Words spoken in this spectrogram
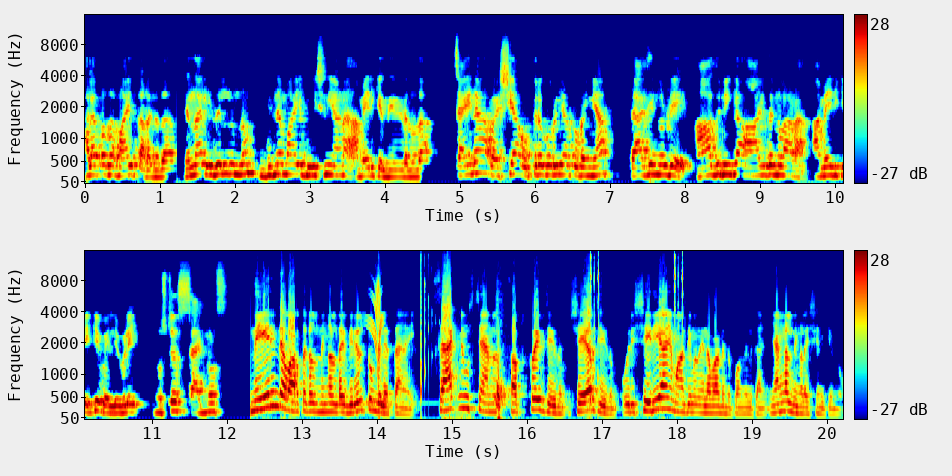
ഫലപ്രദമായി തടഞ്ഞത്. എന്നാൽ ഇതിൽ നിന്നും ഭിന്നമായ ഭീഷണിയാണ് അമേരിക്ക നേരിടുന്നത്. ചൈന റഷ്യ ഉത്തര കൊറിയ തുടങ്ങിയ രാജ്യങ്ങളുടെ ആധുനിക ആയുധങ്ങളാണ് അമേരിക്കയ്ക്ക് വെല്ലുവിളി. ന്യൂസ് ഡെസ്ക് സാഗ് നേരിന്റെ വാർത്തകൾ നിങ്ങളുടെ വിരൽത്തുമ്പിലെത്താനായി സാക് ന്യൂസ് ചാനൽ സബ്സ്ക്രൈബ് ചെയ്തും ഷെയർ ചെയ്തും ഒരു ശരിയായ മാധ്യമ നിലപാടിന് പോകാൻ ഞങ്ങൾ നിങ്ങളെ ക്ഷണിക്കുന്നു.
